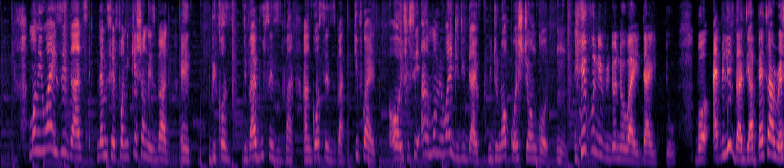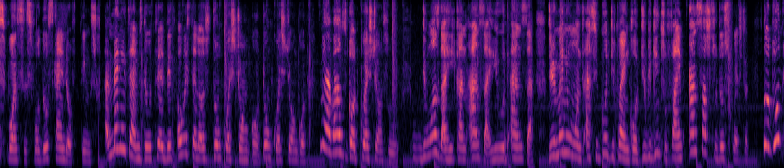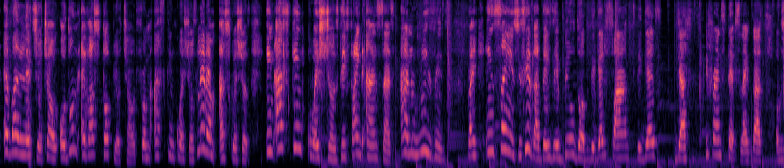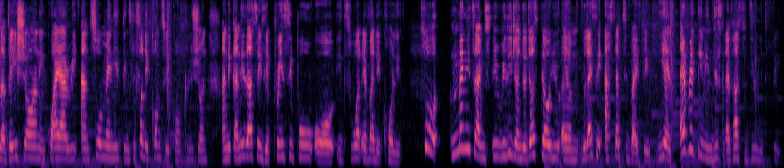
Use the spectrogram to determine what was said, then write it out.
Mommy, why is it that let me say fornication is bad? Eh, because the Bible says it's bad and God says it's bad. Keep quiet. Or if you say, Ah, mommy, why did he die? We do not question God. Mm. Even if you don't know why he died, though. But I believe that there are better responses for those kind of things. And many times they will tell, they always tell us, Don't question God, don't question God. Me, I've asked God questions, so the ones that he can answer, he would answer. The remaining ones, as you go deeper in God, you begin to find answers to those questions. So don't ever let your child or don't ever stop your child from asking questions. Let them ask questions. In asking questions, they find answers and reasons. Right? In science, you see that there is a build-up, they get facts, they get just different steps like that observation inquiry and so many things before they come to a conclusion and they can either say it's a principle or it's whatever they call it so many times in religion they just tell you um will i say accepted by faith yes everything in this life has to deal with faith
